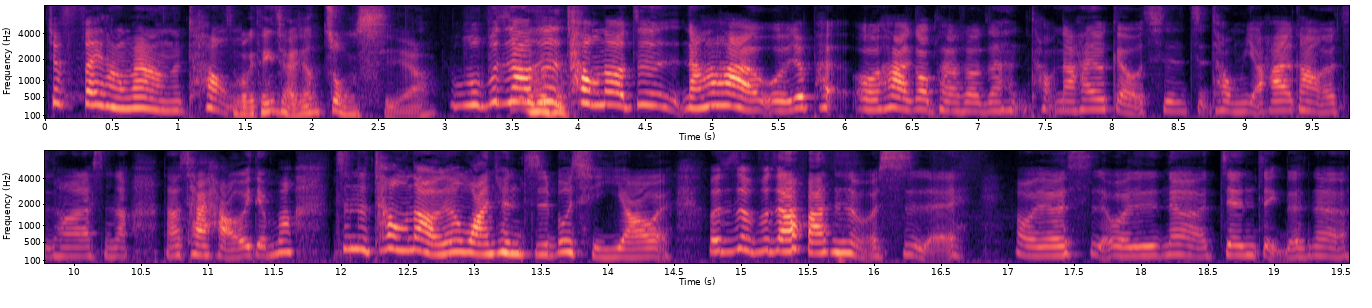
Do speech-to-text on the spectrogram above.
就非常非常的痛怎。么听起来像中邪啊？我不知道，就是痛到就是，然后后来我就朋，我后来跟我朋友说真的很痛，然后他就给我吃止痛药，他就刚好有止痛药在身上，然后才好一点。不然真的痛到我真的完全直不起腰，哎，我真的不知道发生什么事，哎，我觉得是我的那个肩颈的那个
